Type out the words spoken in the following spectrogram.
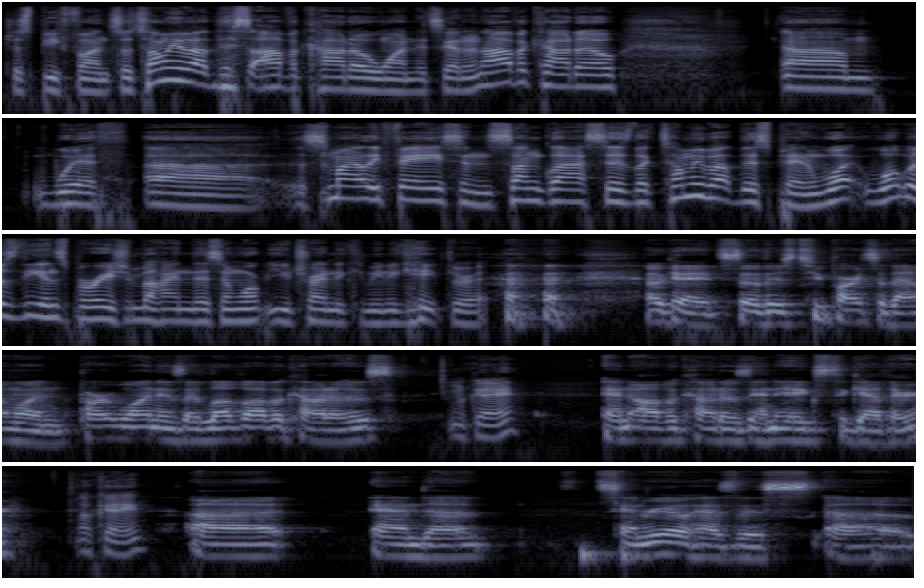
just be fun. So tell me about this avocado one. It's got an avocado um, with uh, a smiley face and sunglasses. Like, tell me about this pin. What what was the inspiration behind this, and what were you trying to communicate through it? okay. So there's two parts of that one. Part one is I love avocados Okay, and avocados and eggs together. okay, Uh, and uh, Sanrio has this uh,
